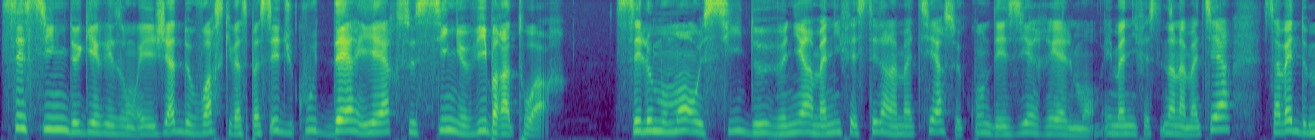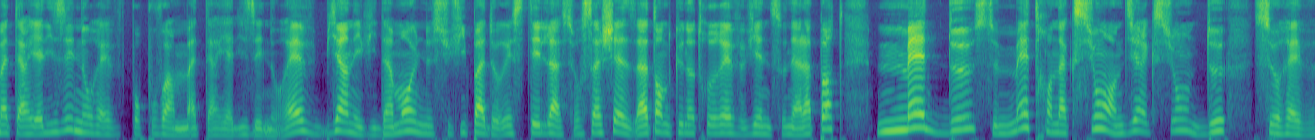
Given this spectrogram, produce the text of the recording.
c'est signe de guérison et j'ai hâte de voir ce qui va se passer du coup derrière ce signe vibratoire. C'est le moment aussi de venir manifester dans la matière ce qu'on désire réellement. Et manifester dans la matière, ça va être de matérialiser nos rêves. Pour pouvoir matérialiser nos rêves, bien évidemment, il ne suffit pas de rester là sur sa chaise attendre que notre rêve vienne sonner à la porte, mais de se mettre en action en direction de ce rêve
